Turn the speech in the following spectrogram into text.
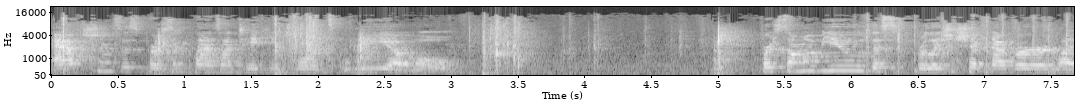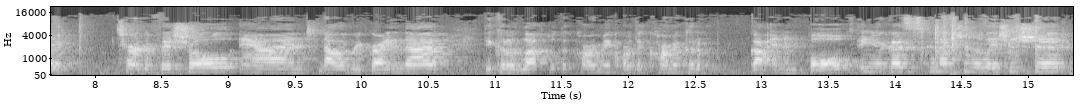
Actions this person plans on taking towards Leo. For some of you, this relationship never like turned official and now they're regretting that. They could have left with the karmic or the karmic could have gotten involved in your guys' connection relationship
